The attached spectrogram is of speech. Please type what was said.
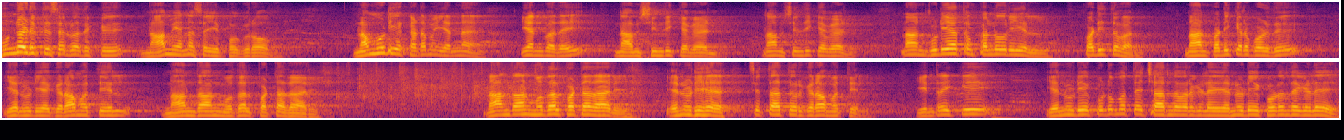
முன்னெடுத்து செல்வதற்கு நாம் என்ன செய்யப் போகிறோம்? நம்முடைய கடமை என்ன என்பதை நாம் சிந்திக்க வேண்டும் நாம் சிந்திக்க வேண்டும் நான் குடியாத்தம் கல்லூரியில் படித்தவன். நான் படிக்கிற பொழுது என்னுடைய கிராமத்தில் நான் தான் முதல் பட்டதாரி. நான் தான் முதல் பட்டதாரி என்னுடைய சித்தாத்தூர் கிராமத்தில். இன்றைக்கு என்னுடைய குடும்பத்தை சார்ந்தவர்களே என்னுடைய குழந்தைகளே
